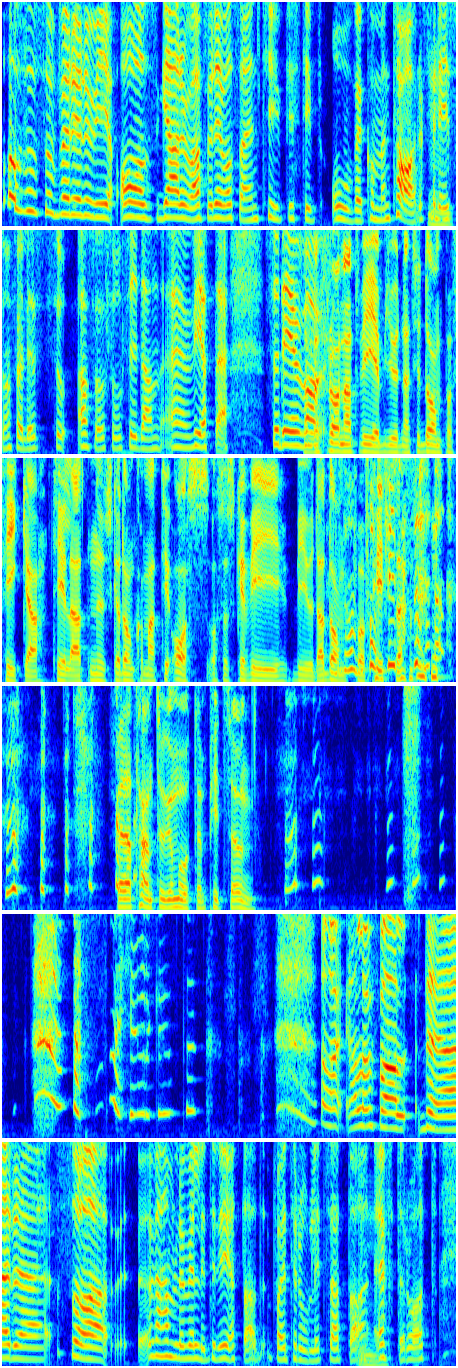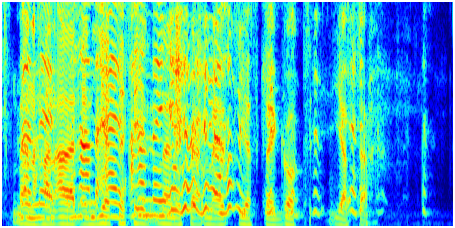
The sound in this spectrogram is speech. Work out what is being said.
och så, så började vi asgarva, för det var så en typisk typ Ove-kommentar, för mm. det som följer so, alltså Solsidan eh, vet det. Så det var... från att vi är bjudna till dem på fika till att nu ska de komma till oss och så ska vi bjuda dem de på, på pizza. pizza. För att han tog emot en pizzaugn. Ja, I alla fall, det är eh, så, han blev väldigt retad på ett roligt sätt då, mm. efteråt. Men, Men, han är han en jättefin är, människa med ett jättegott hjärta.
